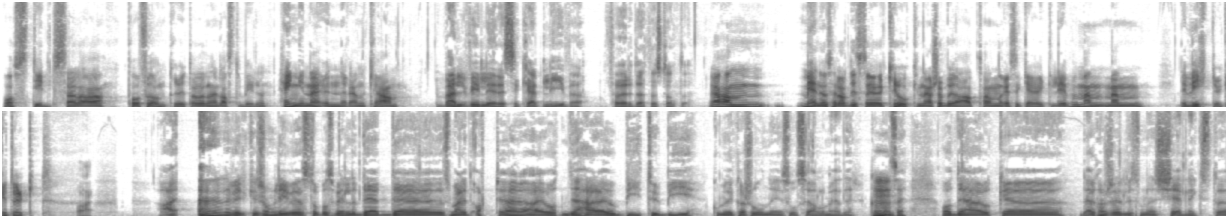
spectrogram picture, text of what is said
og stilt seg da på frontruta av denne lastebilen, hengende under en kran. Velvillig risikert livet for dette stuntet. Ja, han mener jo selv at disse krokene er så bra at han risikerer ikke livet, men, men det virker jo ikke trygt. Nei. Nei, det virker som livet står på spill. Det, det, som er litt artig her, er jo at det her er jo B2B-kommunikasjon i sosiale medier, kan mm. man si. Og det er jo ikke Det er kanskje liksom den kjedeligste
